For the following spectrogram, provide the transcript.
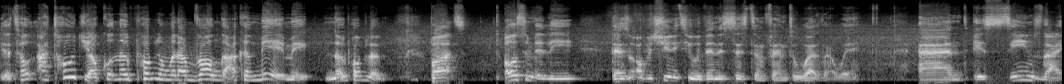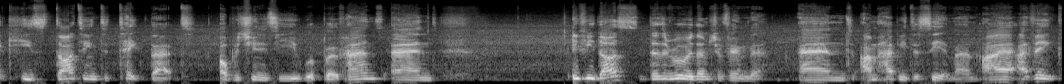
I told, I told you, I've got no problem when I'm wrong. I can admit it, mate. No problem. But ultimately, there's an opportunity within the system for him to work that way. And it seems like he's starting to take that opportunity with both hands. And if he does, there's a real redemption for him there. And I'm happy to see it, man. I, I think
